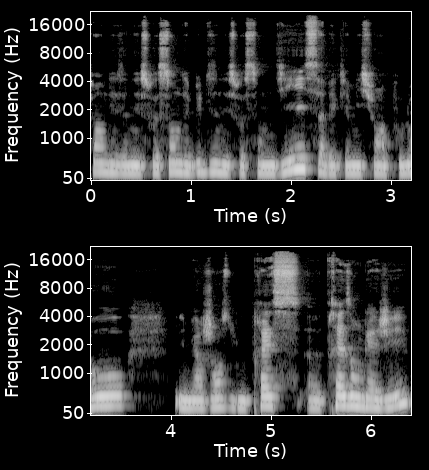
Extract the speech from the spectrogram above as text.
fin des années 60, début des années 70, avec la mission Apollo, l'émergence d'une presse euh, très engagée,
